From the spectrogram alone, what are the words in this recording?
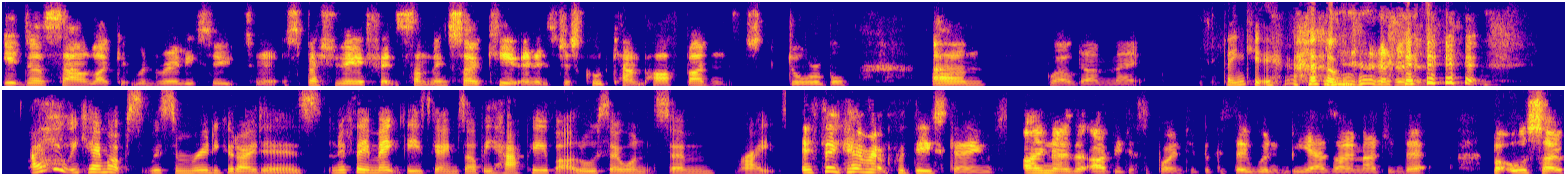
it does sound like it would really suit it, especially if it's something so cute and it's just called Camp Half Blood and it's just adorable. Um, well done, mate. Thank you. I think we came up with some really good ideas. And if they make these games, I'll be happy, but I'll also want some rights. If they came up with these games, I know that I'd be disappointed because they wouldn't be as I imagined it. But also,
